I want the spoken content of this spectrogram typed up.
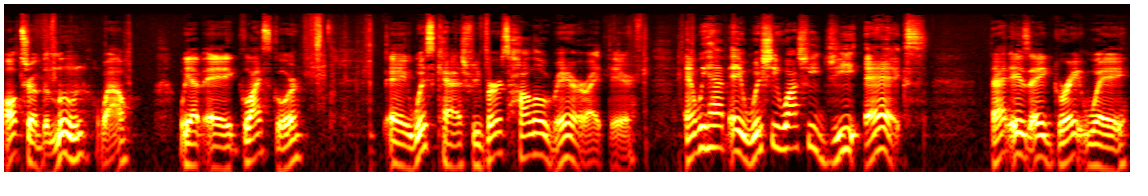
Altar of the Moon, wow. We have a Gliscor, a Whiscash Reverse Holo Rare right there. And we have a Wishiwashi GX. That is a great way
